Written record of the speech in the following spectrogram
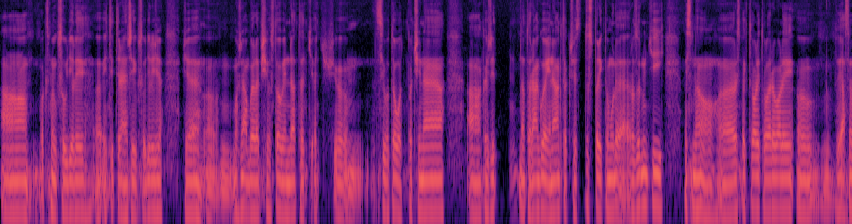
a pak jsme usoudili, eh, i ty trenéři usoudili, že, že eh, možná bude lepší ho z toho vyndat, ať, ať eh, si od toho odpočine a, a každý na to reaguje jinak, takže dospěli k tomu rozhodnutí. My jsme ho respektovali, tolerovali. Já jsem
